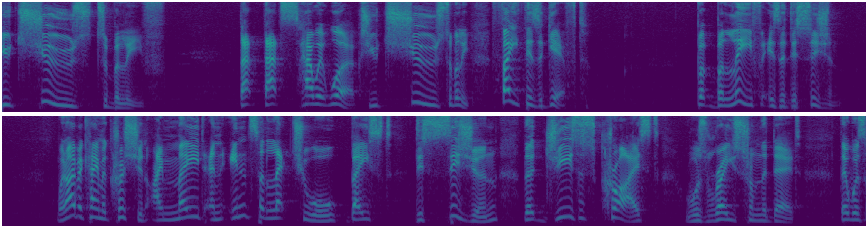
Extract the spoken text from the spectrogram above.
You choose to believe. That, that's how it works. You choose to believe. Faith is a gift, but belief is a decision. When I became a Christian, I made an intellectual based decision that Jesus Christ was raised from the dead. There was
